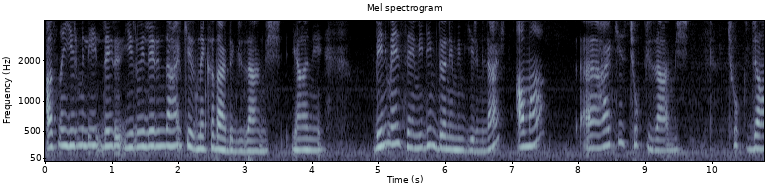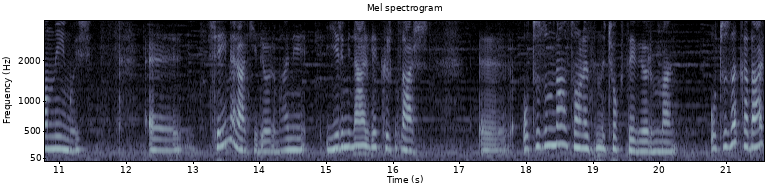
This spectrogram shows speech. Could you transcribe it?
aslında 20'leri 20'lerinde herkes ne kadar da güzelmiş. Yani benim en sevmediğim dönemim 20'ler ama e, herkes çok güzelmiş. Çok canlıymış. E, şeyi merak ediyorum hani 20'ler ve 40'lar. E, 30'umdan sonrasını çok seviyorum ben. 30'a kadar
